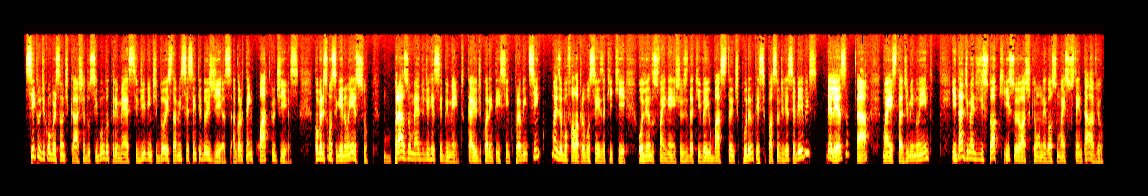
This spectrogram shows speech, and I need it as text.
Ciclo de conversão de caixa do segundo trimestre de 22 estava em 62 dias, agora está em 4 dias. Como eles conseguiram isso? Prazo médio de recebimento caiu de 45 para 25, mas eu vou falar para vocês aqui que, olhando os financials, isso daqui veio bastante por antecipação de recebíveis, beleza, tá? Mas está diminuindo. Idade média de estoque, isso eu acho que é um negócio mais sustentável,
